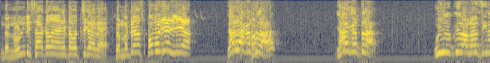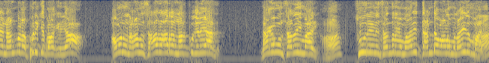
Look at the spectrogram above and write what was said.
இந்த நொண்டி சாக்கெல்லாம் என்கிட்ட வச்சுக்காத. இப்ப மெட்ராஸ் போறியா இல்லையா? ஏன் கத்துற? ஏன் கத்துற? உயிருக்கு உயிரா நேசிக்கிற நண்பனை பிரிக்க பாக்குறியா? அவனும் நானும் சாதாரண நட்பு கிடையாது. நகமும் சதை மாதிரி ஆ? சூரியனும் சந்திரனும் மாதிரி தண்டவாளம் ஆ?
